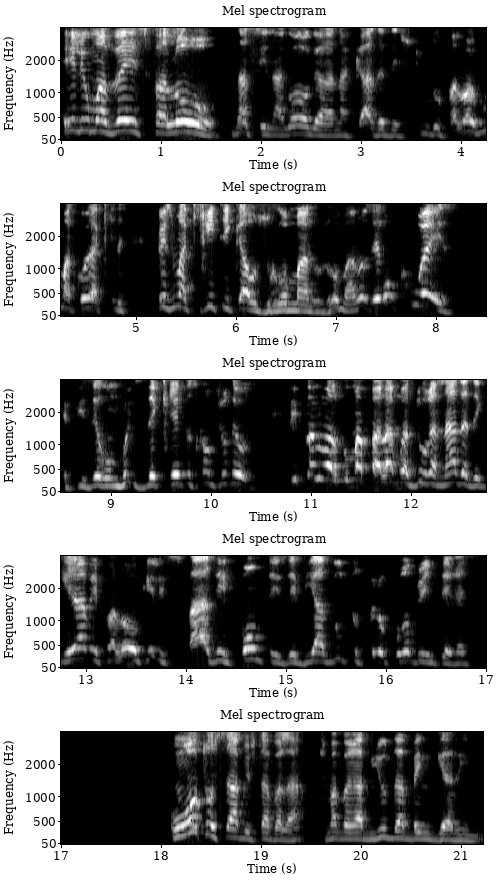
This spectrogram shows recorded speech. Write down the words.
Ele uma vez falou na sinagoga, na casa de estudo, falou alguma coisa que fez uma crítica aos romanos. Os romanos eram cruéis e fizeram muitos decretos contra os judeus. Ele falou alguma palavra dura, nada de grave, falou que eles fazem pontes e viadutos pelo próprio interesse. Um outro sábio estava lá, chamava Rabiuda Ben Garim.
